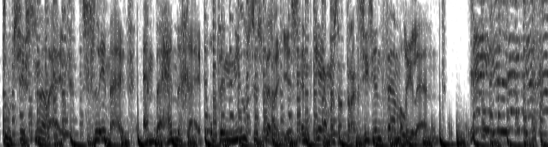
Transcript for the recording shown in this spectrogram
Toets je snelheid, slimheid en behendigheid op de nieuwste spelletjes en kermisattracties in Familyland. Leef je lekker uit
